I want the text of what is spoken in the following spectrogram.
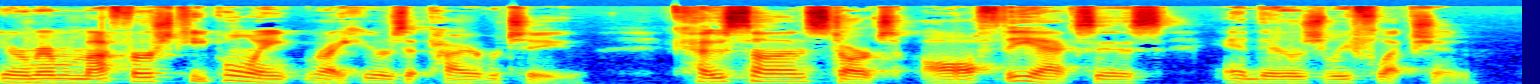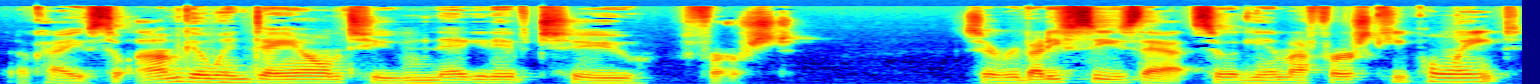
Now remember my first key point right here is at pi over 2. Cosine starts off the axis and there's reflection. Okay, so I'm going down to negative 2 first. So everybody sees that. So again, my first key point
